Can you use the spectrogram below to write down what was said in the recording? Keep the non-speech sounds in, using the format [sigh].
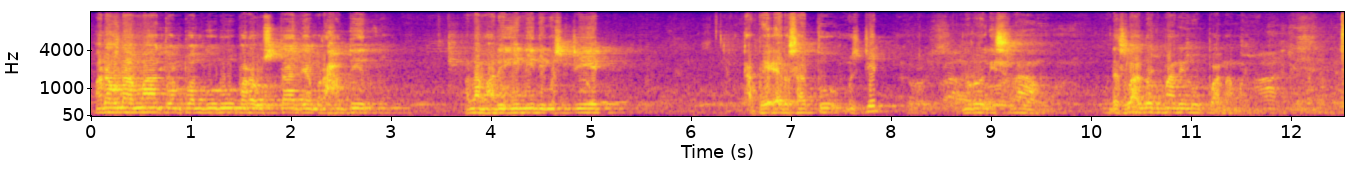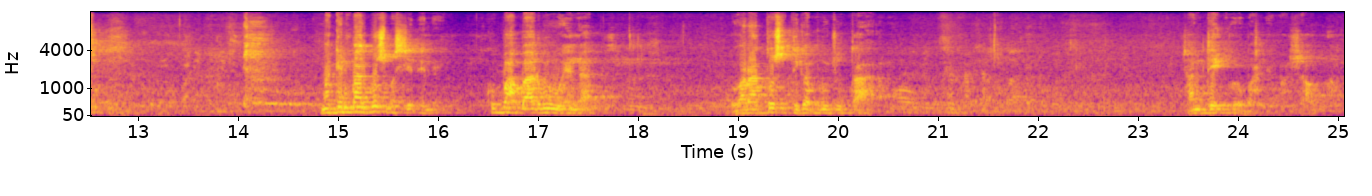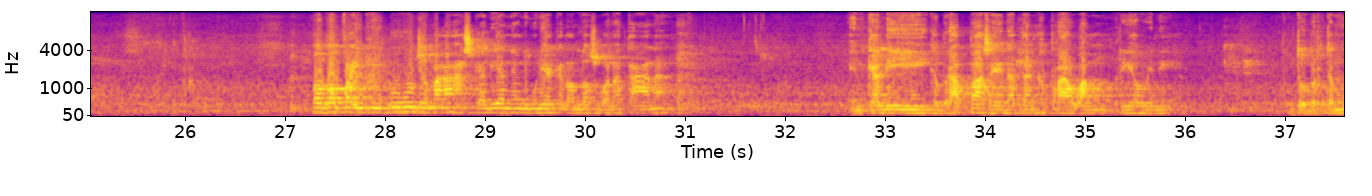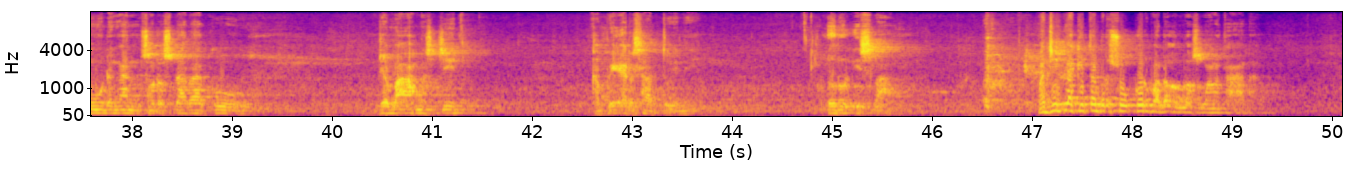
Para ulama, tuan-tuan guru, para ustadz yang berhadir malam hari ini di masjid KPR 1 Masjid Nurul Islam. Udah selalu kemarin lupa namanya. Makin bagus masjid ini. Kubah baru ya enggak? 230 juta. Cantik kubahnya Masya Allah Bapak-bapak, ibu-ibu, jamaah sekalian yang dimuliakan Allah Subhanahu wa taala. Ini kali keberapa saya datang ke Perawang, Riau ini untuk bertemu dengan saudara-saudaraku jamaah masjid KPR 1 ini. Nurul Islam. Wajiblah kita bersyukur pada Allah taala.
